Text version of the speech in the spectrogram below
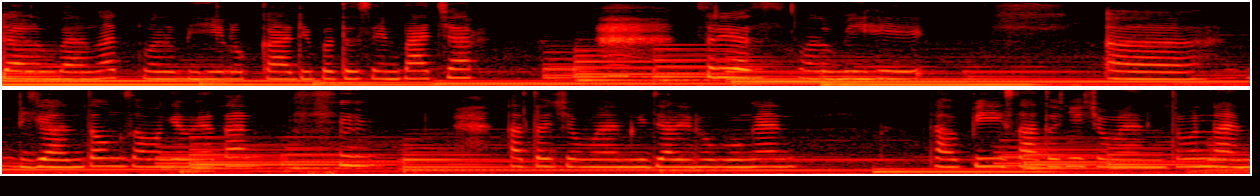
dalam banget melebihi luka diputusin pacar. Serius melebihi uh, digantung sama gebetan. Atau cuman ngejalin hubungan tapi statusnya cuman temenan.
